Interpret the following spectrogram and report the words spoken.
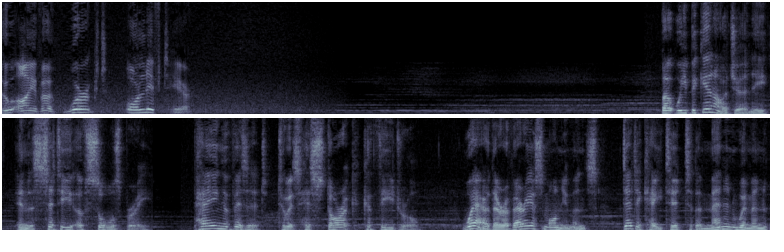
who either worked or lived here. But we begin our journey in the city of Salisbury, paying a visit to its historic cathedral, where there are various monuments dedicated to the men and women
